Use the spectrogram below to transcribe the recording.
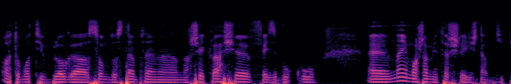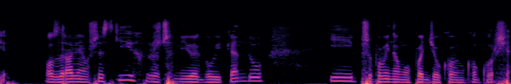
Automotive Bloga są dostępne na naszej klasie w Facebooku, e, no i można mnie też śledzić na Blipie. Pozdrawiam wszystkich, życzę miłego weekendu i przypominam o poniedziałkowym konkursie.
